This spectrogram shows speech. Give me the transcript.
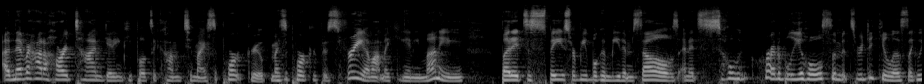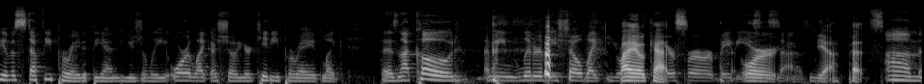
I've never had a hard time getting people to come to my support group. My support group is free. I'm not making any money, but it's a space where people can be themselves and it's so incredibly wholesome. It's ridiculous. Like we have a stuffy parade at the end usually or like a show your kitty parade. Like that is not code. I mean literally show like your Biocats. your fur babies or and stuff. yeah pets Um,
